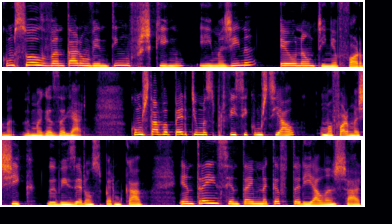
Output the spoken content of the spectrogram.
começou a levantar um ventinho fresquinho e imagina, eu não tinha forma de me agasalhar. Como estava perto de uma superfície comercial, uma forma chique de dizer um supermercado, entrei e sentei-me na cafetaria a lanchar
